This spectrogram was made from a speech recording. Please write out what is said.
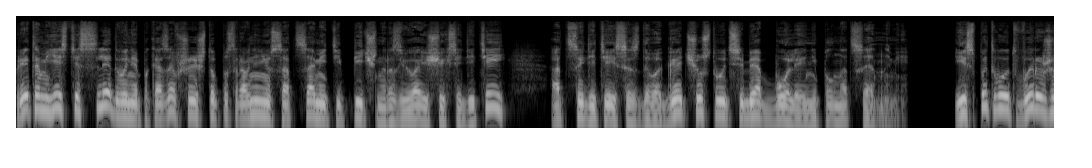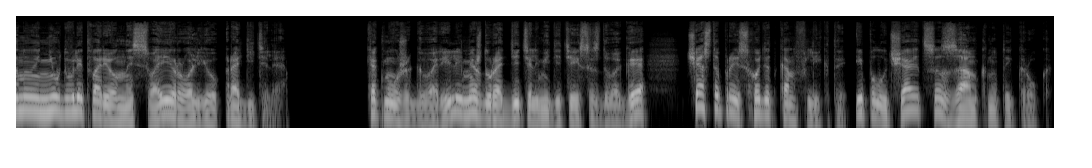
При этом есть исследования, показавшие, что по сравнению с отцами типично развивающихся детей, отцы детей с СДВГ чувствуют себя более неполноценными и испытывают выраженную неудовлетворенность своей ролью родителя. Как мы уже говорили, между родителями детей с СДВГ часто происходят конфликты, и получается замкнутый круг.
